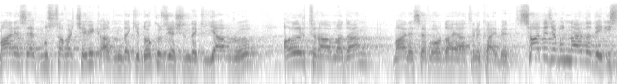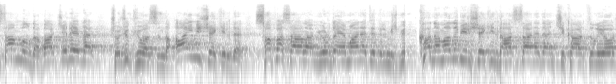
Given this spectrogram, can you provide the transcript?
maalesef Mustafa Çevik adındaki 9 yaşındaki yavru ağır travmadan maalesef orada hayatını kaybetti. Sadece bunlar da değil. İstanbul'da Bahçeli Evler çocuk yuvasında aynı şekilde sapasağlam yurda emanet edilmiş bir kanamalı bir şekilde hastaneden çıkartılıyor.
